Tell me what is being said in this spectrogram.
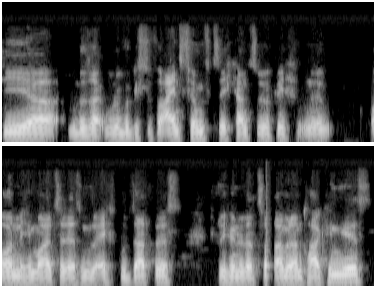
die, wo du, sag, wo du wirklich so für 1,50 kannst du wirklich eine ordentliche Mahlzeit essen, wo du echt gut satt bist. Sprich, wenn du da zweimal am Tag hingehst,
